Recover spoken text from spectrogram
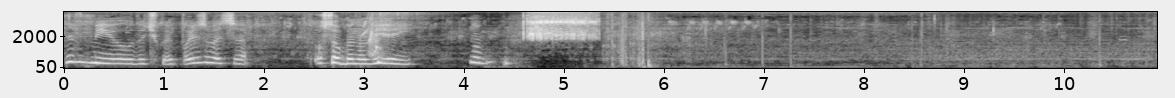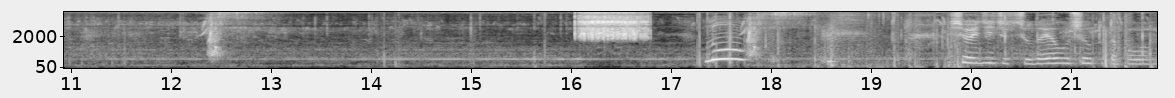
Я удочкою пользоваться, особенно в игре. Ну, Ну, все, идите отсюда, я лучше вот туда половлю.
